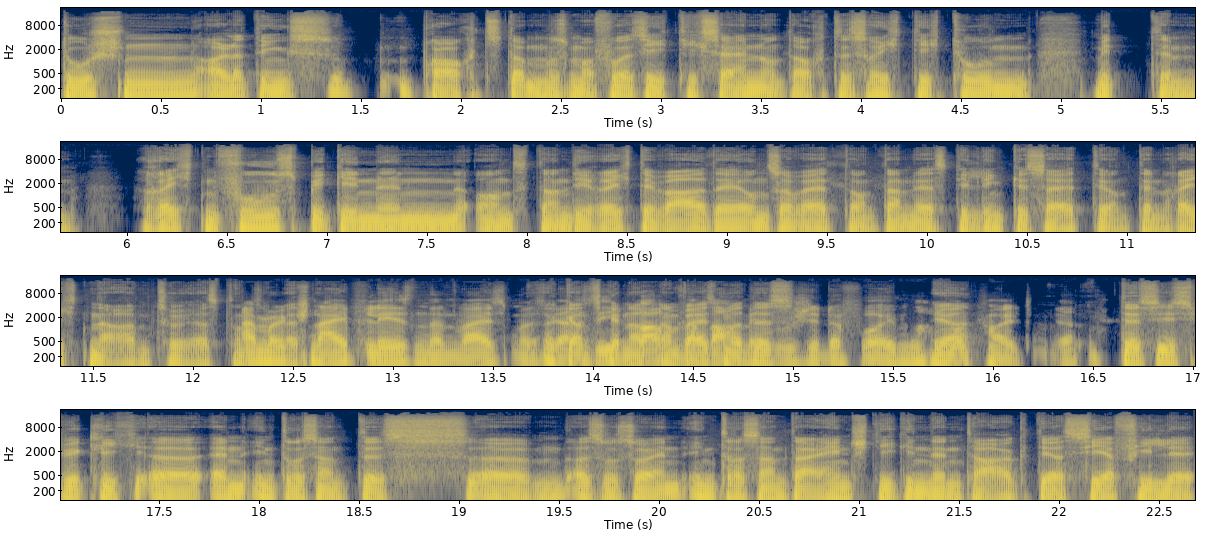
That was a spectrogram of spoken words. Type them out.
duschen. Allerdings braucht es, da muss man vorsichtig sein und auch das richtig tun mit dem rechten Fuß beginnen und dann die rechte Wade und so weiter und dann erst die linke Seite und den rechten Arm zuerst. Und Einmal so Kneipp lesen, dann weiß man es. Ja, ganz genau, dann weiß man das. Davor. Ja. kalt. Ja. Das ist wirklich äh, ein interessantes, ähm, also so ein interessanter Einstieg in den Tag, der sehr viele,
